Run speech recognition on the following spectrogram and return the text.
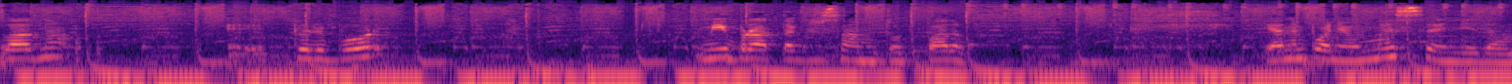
Ладно. Е, Перебор. Мій брат так же само тут падав. Я не поняв, ми сині, да.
